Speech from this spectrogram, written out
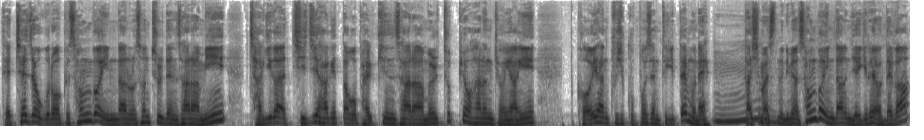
대체적으로 그 선거 인단으로 선출된 사람이 자기가 지지하겠다고 밝힌 사람을 투표하는 경향이 거의 한 99%이기 때문에 음. 다시 말씀드리면 선거인단은 얘기를 해요. 내가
